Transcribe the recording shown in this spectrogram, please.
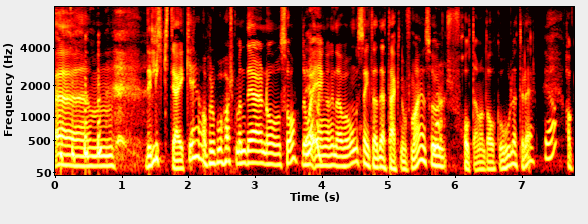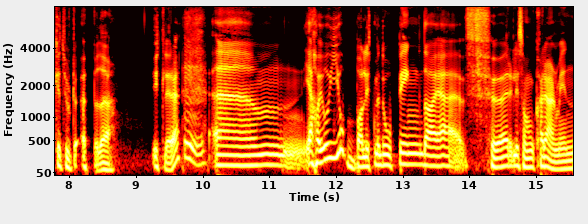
Ehm, det likte jeg ikke, apropos hasj, men det er nå så. Det var en gang da jeg var ung, så tenkte jeg at dette er ikke noe for meg, og så holdt jeg meg til alkohol etter det. Ja. Har ikke turt å uppe det ytterligere. Ehm, jeg har jo jobba litt med doping da jeg før liksom karrieren min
